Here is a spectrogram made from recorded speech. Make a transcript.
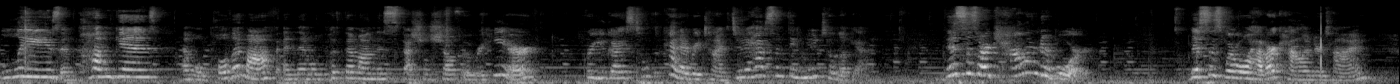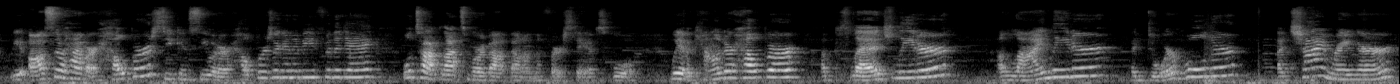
leaves and pumpkins, and we'll pull them off, and then we'll put them on this special shelf over here for you guys to look at every time, so you have something new to look at. This is our calendar board. This is where we'll have our calendar time. We also have our helpers, so you can see what our helpers are gonna be for the day. We'll talk lots more about that on the first day of school. We have a calendar helper, a pledge leader, a line leader, a door holder, a chime ringer,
